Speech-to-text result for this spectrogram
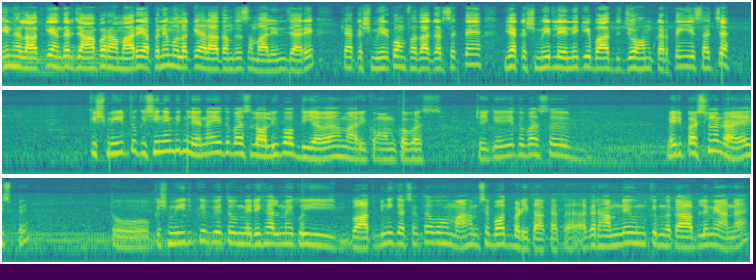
इन हालात के अंदर जहाँ पर हमारे अपने मुल्क के हालात हमसे संभाले नहीं जा रहे, क्या कश्मीर को हम फतह कर सकते हैं? या कश्मीर लेने के बाद जो हम करते हैं, ये सच है? कश्मीर तो किसी ने भी नहीं लेना, ये तो बस लॉलीपॉप दिया हुआ है हमारी कौम को बस। ठीक है, ये तो बस मेरी पर्सनल राय है इस पे। तो कश्मीर के पे तो मेरे ख्याल में कोई बात भी नहीं कर सकता। वो हम हमसे बहुत बड़ी ताकत है। अगर हमने उनके मुकाबले में आना है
